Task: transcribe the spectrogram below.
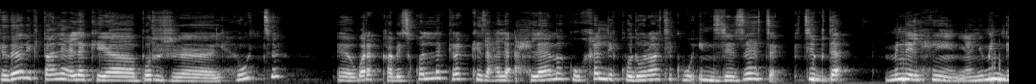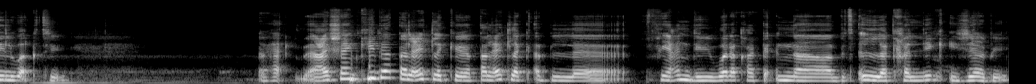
كذلك طالع لك يا برج الحوت. آه، ورقة بتقول لك ركز على أحلامك وخلي قدراتك وإنجازاتك. تبدأ من الحين يعني من دلوقتي. عشان كده طلعت لك طلعت لك قبل في عندي ورقة كأنها بتقلك خليك إيجابي.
